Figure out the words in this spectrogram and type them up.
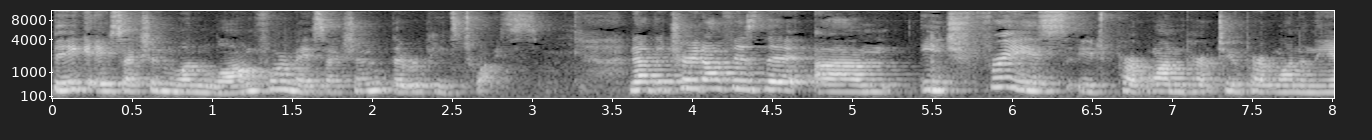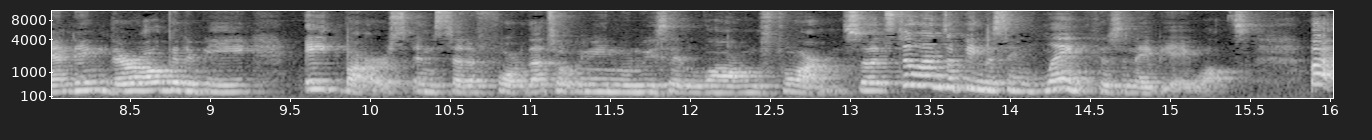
big A section, one long form A section that repeats twice. Now the trade-off is that um, each phrase, each part one, part two, part one, and the ending, they're all going to be eight bars instead of four. That's what we mean when we say long form. So it still ends up being the same length as an ABA waltz. But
